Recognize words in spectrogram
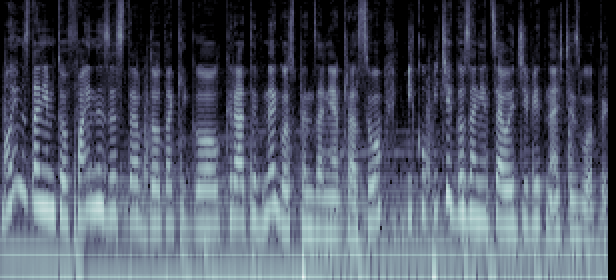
Moim zdaniem to fajny zestaw do takiego kreatywnego spędzania czasu i kupicie go za niecałe 19 zł.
